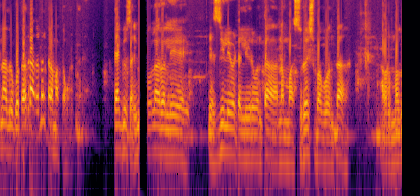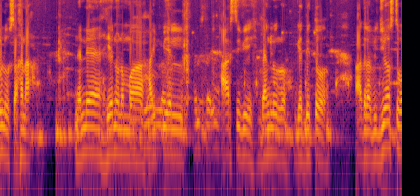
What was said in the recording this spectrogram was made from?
ಏನಾದರೂ ಗೊತ್ತಾದ್ರೆ ಅದ್ರ ಮೇಲೆ ಕ್ರಮ ತಗೊಳ್ತಾರೆ. ಥ್ಯಾಂಕ್ ಯು ಸರ್ ಕೋಲಾರಲ್ಲಿ ಎಸ್ ಜಿ ಲೇಔಟಲ್ಲಿ ಇರುವಂಥ ನಮ್ಮ ಸುರೇಶ್ ಬಾಬು ಅಂತ ಅವ್ರ ಮಗಳು ಸಹನಾ. ನಿನ್ನೆ ಏನು ನಮ್ಮ I P L R C B Bengaluru ಗೆದ್ದಿತ್ತು. ಅದರ ವಿಜಯೋತ್ಸವ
